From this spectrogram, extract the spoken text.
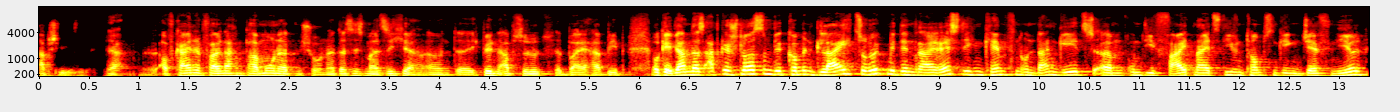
abschließend. Ja, auf keinen Fall nach ein paar Monaten schon. Ne? Das ist mal sicher. Und äh, ich bin absolut bei Habib. Okay, wir haben das abgeschlossen. Wir kommen gleich zurück mit den drei restlichen Kämpfen und dann geht es ähm, um die Fight Night Stephen Thompson gegen Jeff Neal,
